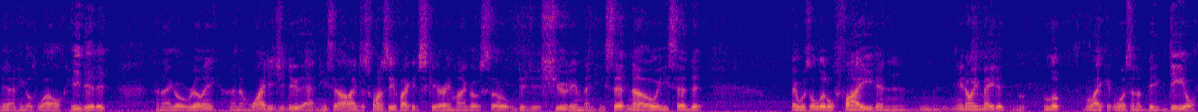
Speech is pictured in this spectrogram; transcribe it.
yeah. And he goes, well, he did it. And I go, really? And then why did you do that? And he said, oh, I just want to see if I could scare him. I go, so did you shoot him? And he said, no. He said that there was a little fight and, you know, he made it look like it wasn't a big deal.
